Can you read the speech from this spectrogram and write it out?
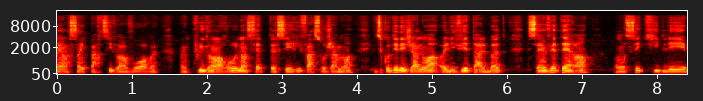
en cinq parties, va avoir un plus grand rôle dans cette série face aux Janois. du côté des Janois, Olivier Talbot, c'est un vétéran. On sait qu'il est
